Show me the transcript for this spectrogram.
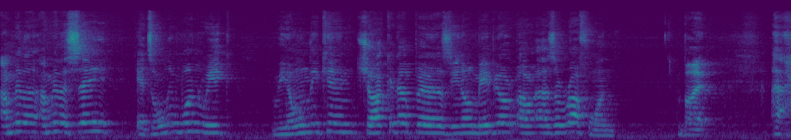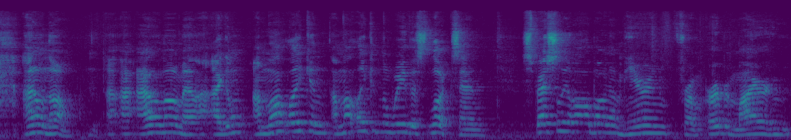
I'm gonna I'm gonna say it's only one week. We only can chalk it up as you know maybe a, a, as a rough one, but I, I don't know. I, I don't know, man. I, I don't. I'm not liking. I'm not liking the way this looks, and especially all about I'm hearing from Urban Meyer, who,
